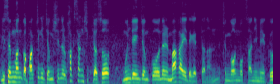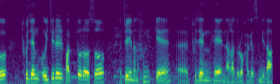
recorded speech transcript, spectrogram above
이승만과 박정희 정신을 확산시켜서 문재인 정권을 막아야 되겠다는 정가원 목사님의 그 투쟁 의지를 받들어서 저희는 함께 에, 투쟁해 나가도록 하겠습니다.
